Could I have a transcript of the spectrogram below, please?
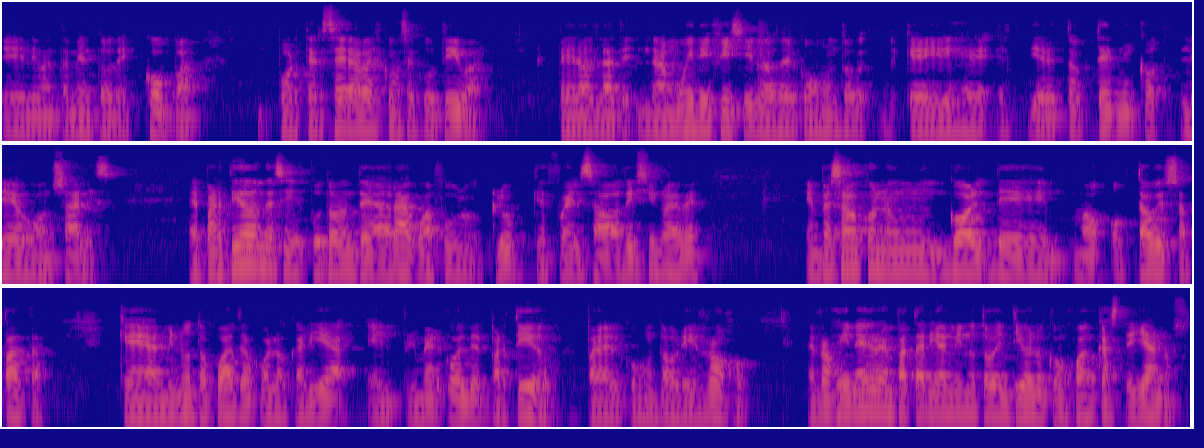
levantamiento de copa por tercera vez consecutiva pero la tendrá muy difícil los del conjunto que dirige el director técnico Leo González. El partido donde se disputó ante Aragua Fútbol Club, que fue el sábado 19, empezó con un gol de Octavio Zapata, que al minuto 4 colocaría el primer gol del partido para el conjunto aurirrojo. El rojinegro empataría al minuto 21 con Juan Castellanos.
